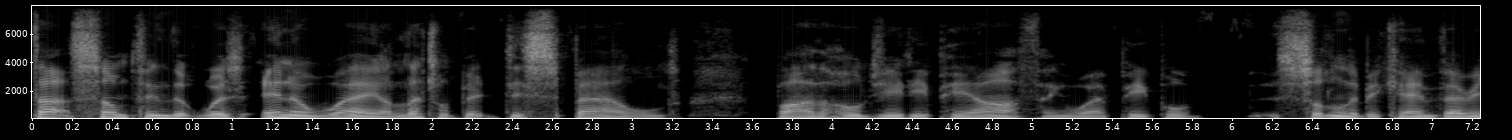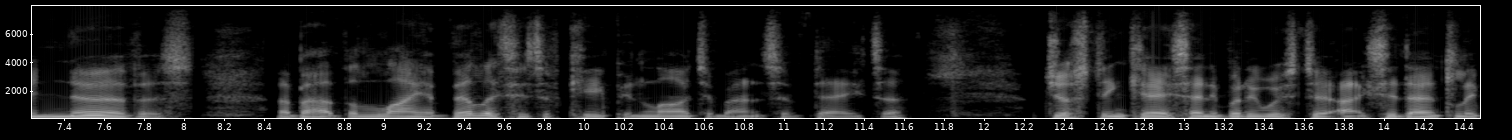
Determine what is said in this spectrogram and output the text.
that's something that was, in a way, a little bit dispelled by the whole GDPR thing, where people suddenly became very nervous about the liabilities of keeping large amounts of data just in case anybody was to accidentally,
